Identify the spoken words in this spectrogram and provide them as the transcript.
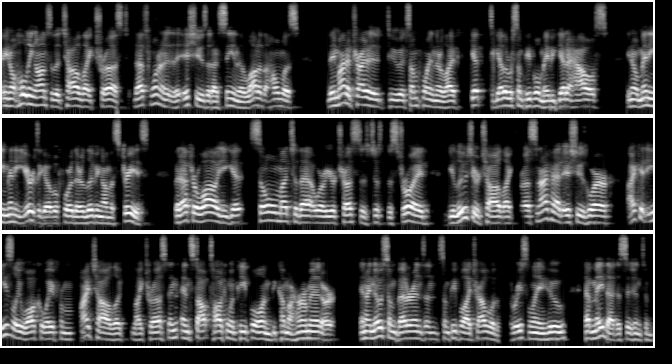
you know, holding on to the childlike trust. That's one of the issues that I've seen. A lot of the homeless, they might have tried to, to at some point in their life get together with some people, maybe get a house, you know, many, many years ago before they're living on the streets. But after a while, you get so much of that where your trust is just destroyed. You lose your childlike trust. And I've had issues where I could easily walk away from my childlike trust and, and stop talking with people and become a hermit or and I know some veterans and some people I traveled with recently who have made that decision to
